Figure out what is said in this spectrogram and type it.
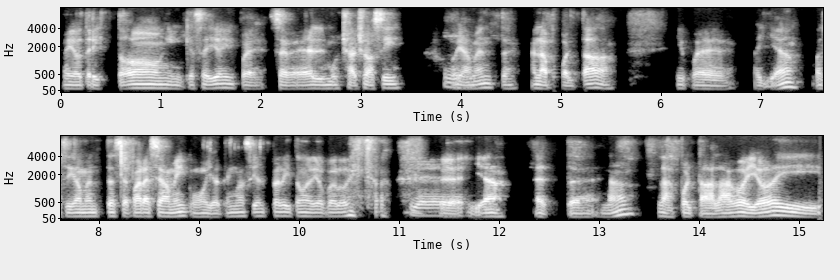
medio tristón y qué sé yo, y pues se ve el muchacho así, obviamente, en la portada. Y pues, ya, básicamente se parece a mí, como yo tengo así el pelito medio peludito. Eh, ya, este, nada, las portadas las hago yo y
